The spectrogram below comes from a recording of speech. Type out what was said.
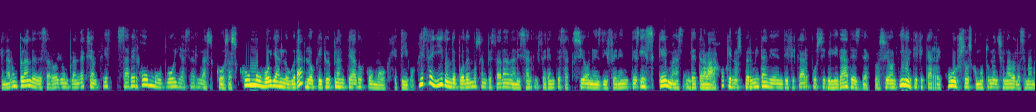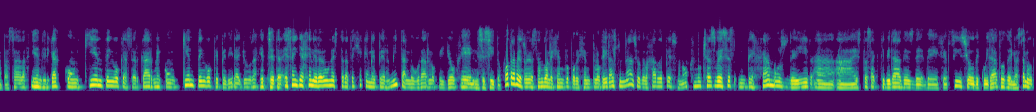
generar un plan de desarrollo, un plan de acción, es saber cómo voy a hacer las cosas, cómo voy a lograr lo que yo he planteado como objetivo. Y es allí donde podemos empezar a analizar diferentes acciones, diferentes esquemas de trabajo que nos permitan identificar posibilidades de actuación, identificar recursos, como tú mencionabas la semana pasada, identificar con quién tengo que acercarme, con quién tengo que pedir ayuda, etcétera. Es ahí ya generar una estrategia que me permita lograr lo que yo eh, necesito. Otra vez, regresando al ejemplo, por ejemplo, de ir al gimnasio, de bajar de peso, ¿no? Muchas veces dejamos de ir a, estas actividades de, de ejercicio, de cuidado de la salud,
